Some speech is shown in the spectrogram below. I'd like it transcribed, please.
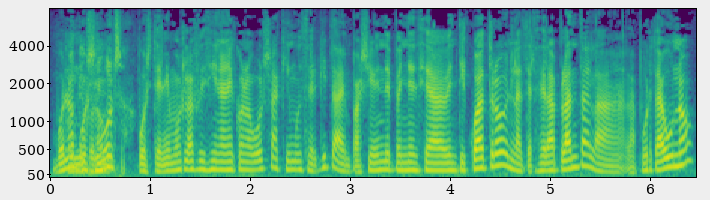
bueno, pues, Econobolsa. pues tenemos la oficina en Econobolsa aquí muy cerquita, en Paseo Independencia 24, en la tercera planta, la, la puerta 1.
